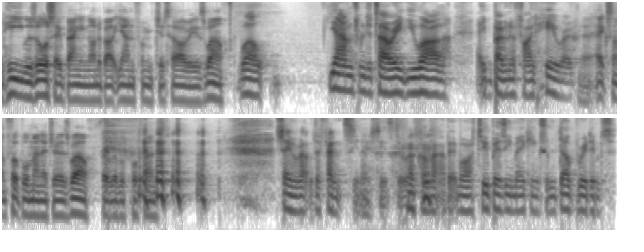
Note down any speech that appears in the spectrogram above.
and he was also banging on about Jan from Jahtari as well. Well, Jan from Jahtari, you are a bona fide hero. Uh, excellent football manager as well for Liverpool fans. Shame about the defence, you know, she needs to work on that a bit more. Too busy making some dub rhythms.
